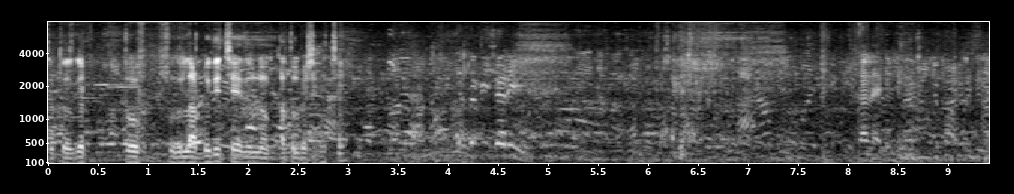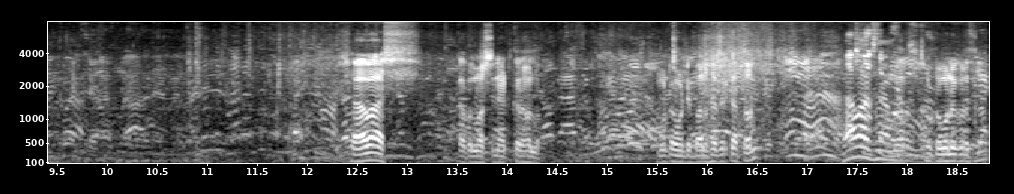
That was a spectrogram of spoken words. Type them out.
যেহেতু আজকে তো শুধু লাড্ডু দিচ্ছে এই জন্য কাতল বেশি খাচ্ছে। সাবাস কাতল মাসে নেট করা হলো। মোটামুটি ভালো সাইজের কাতল। আমরা ছোট মনে করেছিলাম।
